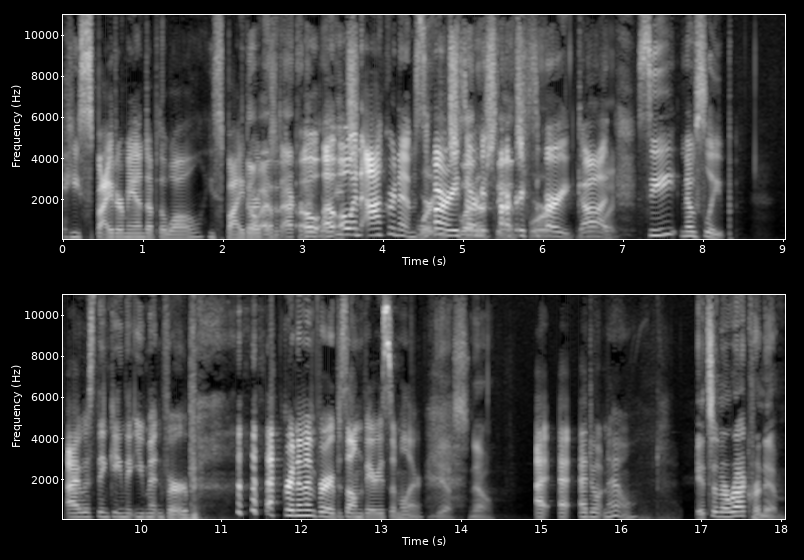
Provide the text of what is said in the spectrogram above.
He Spider Maned up the wall. He spider. No, as an acronym. Oh, oh, oh, an acronym. Sorry, sorry, sorry, for, sorry. you know, God. like- See, no sleep. I was thinking that you meant verb. Acronym and verb sound very similar. Yes. No. I, I, I don't know. It's an acronym.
